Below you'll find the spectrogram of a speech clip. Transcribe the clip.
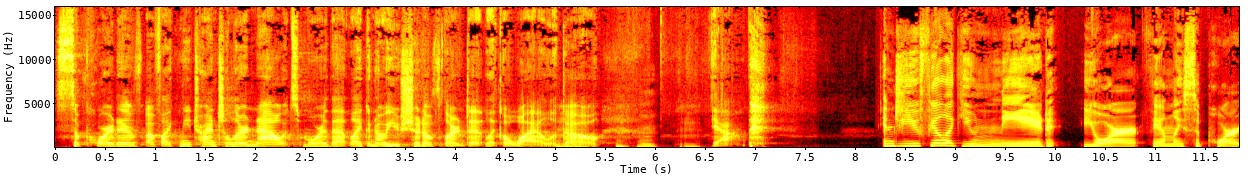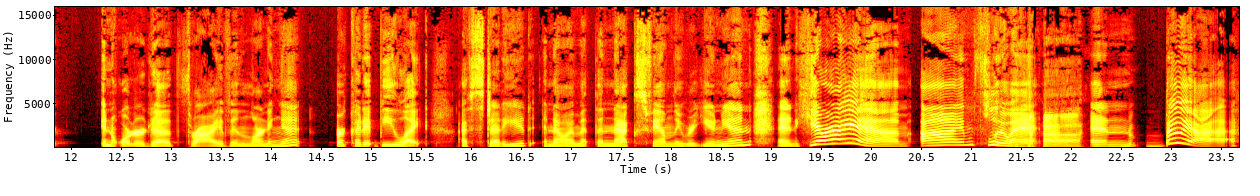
supportive of like me trying to learn now. It's more that like no, you should have learned it like a while ago. Mm-hmm. Mm-hmm. Yeah. And do you feel like you need your family support in order to thrive in learning it? Or could it be like, I've studied and now I'm at the next family reunion and here I am. I'm fluent. and booyah.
